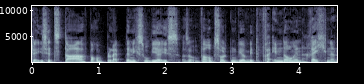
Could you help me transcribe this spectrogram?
der ist jetzt da, warum bleibt er nicht so, wie er ist? Also warum sollten wir mit Veränderungen rechnen?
